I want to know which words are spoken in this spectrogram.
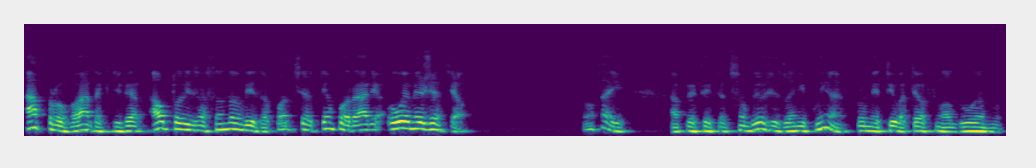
aprovada, que tiver autorização da Anvisa, pode ser temporária ou emergencial. Então está aí. A prefeita de São Breu, Gislaine Cunha, prometeu até o final do ano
